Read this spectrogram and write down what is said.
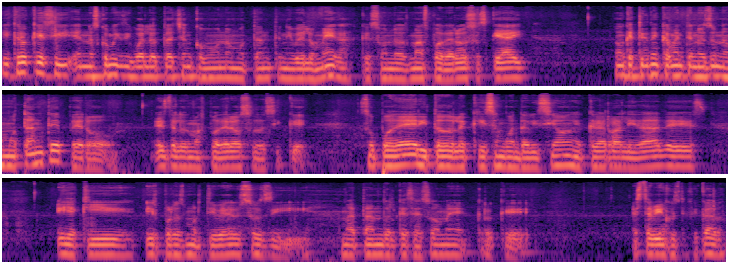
y creo que sí, en los cómics igual lo tachan como una mutante nivel omega, que son los más poderosos que hay. Aunque técnicamente no es una mutante, pero es de los más poderosos, así que su poder y todo lo que hizo en WandaVision, el crear realidades y aquí ir por los multiversos y matando al que se asome, creo que está bien justificado.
